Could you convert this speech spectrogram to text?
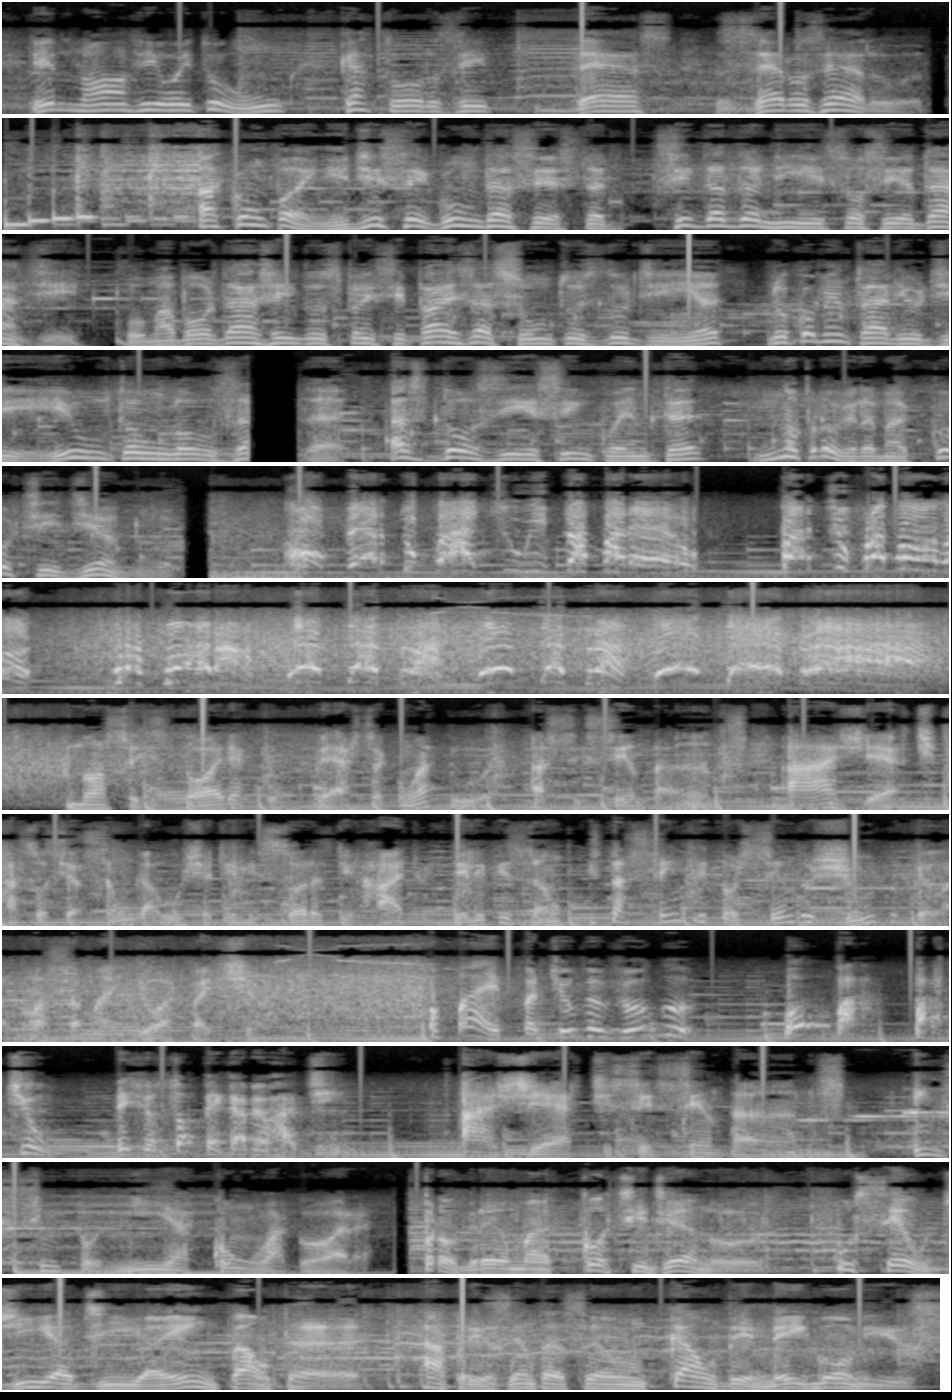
e 981 14 1000. Acompanhe de segunda a sexta Cidadania e Sociedade, uma abordagem dos principais assuntos do dia no comentário de Hilton Lousada, às 12h50, no programa Cotidiano. Roberto bate o Itaparel. Partiu pra bola. Pra fora. É tetra. É tetra. É tetra. Nossa história conversa com a tua. Há 60 anos, a AGERT, Associação Gaúcha de Emissoras de Rádio e Televisão, está sempre torcendo junto pela nossa maior paixão. Ô pai, partiu ver o jogo? Opa, partiu. Deixa eu só pegar meu radinho. AGERT 60 anos, em sintonia com o agora. Programa Cotidiano. O seu dia a dia em pauta. Apresentação Caldenei Gomes.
